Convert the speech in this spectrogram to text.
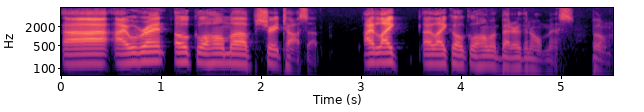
Uh, I will rent Oklahoma straight toss up. I like I like Oklahoma better than Ole Miss. Boom.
